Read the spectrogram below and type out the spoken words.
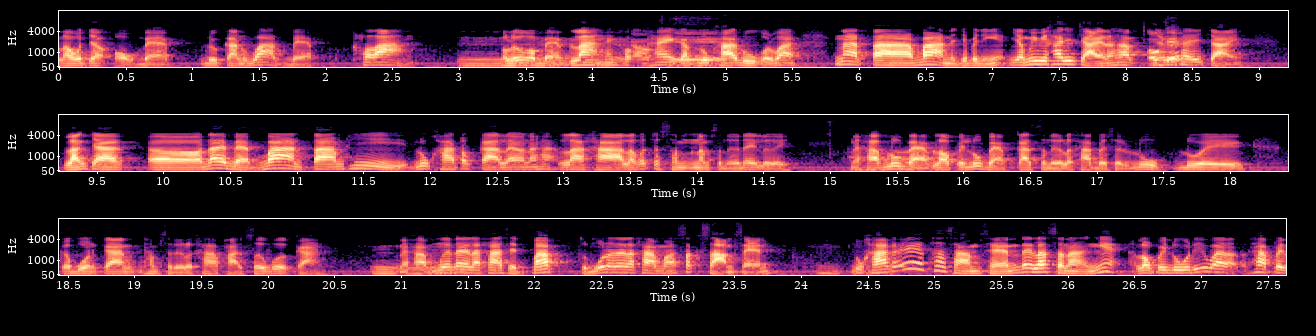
เราก็จะออกแบบโดยการวาดแบบคล่างอืมเราเรียกว่าแบบร่างให้เขาโอเค ให้กับลูกค้าดูก่อนว่า หน้าตาบ้านเนี่ยจะเป็นอย่างนี้ยยังไม่มีค่าใช้จ่ายนะครับโอยังเค ไม่มีค่าใช้จ่าย หลังจากเอ่อได้แบบบ้านตามที่ลูกค้าต้องการแล้วนะฮะราคาเราก็จะนำเสนอได้เลย นะครับรูปแบบเราเป็นรูปแบบการเสนอราคาแบบเสนอรูป โดยกระบวนการทำเสนอราคาผ่านเซิร์ฟเวอร์กลางอืมนะครับเมื่อได้ราคาเสร็จปั๊บสมมุติเราได้ราคามาสัก 3 0 0 0 0นอืมลูกค้าก็เอ๊ะถ้า 3 0 0แสนได้ลักษณะอย่างเงี้ยเราไปดูดิว่าถ้าเป็น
